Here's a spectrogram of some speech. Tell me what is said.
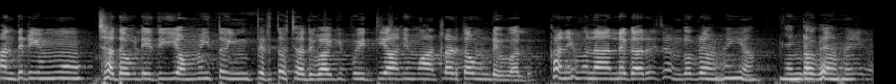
అందరేమో చదవలేదు. ఈ అమ్మాయితో ఇంతటితో చదివాగిపోయింది అని మాట్లాడుతూ ఉండేవాళ్ళు. కానీ మా నాన్నగారు జంగ బ్రహ్మయ్య జంగ బ్రహ్మయ్య.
